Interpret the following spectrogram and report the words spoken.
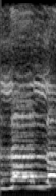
la la la.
